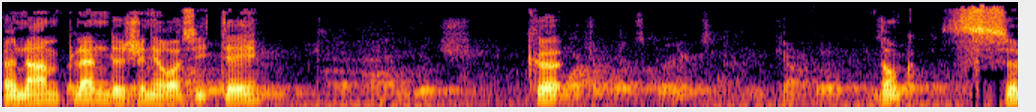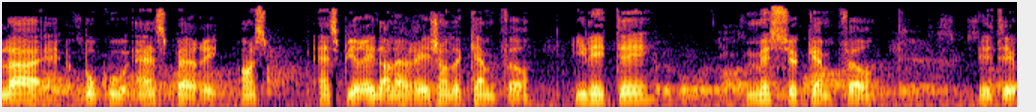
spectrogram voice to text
une âme pleine de générosité que donc cela a beaucoup inspiré, dans la région de Kempville. Il était Monsieur Kempville. Il était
